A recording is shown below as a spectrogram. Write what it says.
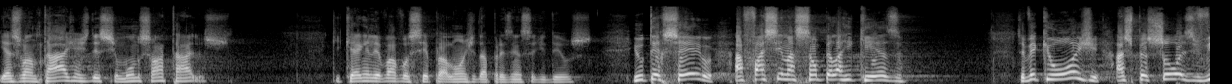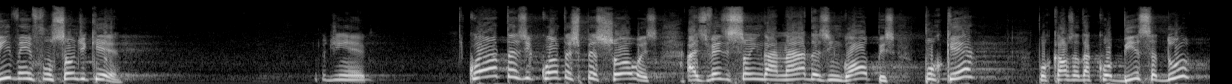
E as vantagens deste mundo são atalhos que querem levar você para longe da presença de Deus. E o terceiro, a fascinação pela riqueza. Você vê que hoje as pessoas vivem em função de quê? Do dinheiro. Quantas e quantas pessoas às vezes são enganadas em golpes, por quê? Por causa da cobiça do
